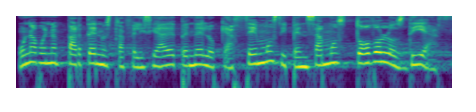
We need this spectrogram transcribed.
Una buena parte de nuestra felicidad depende de lo que hacemos y pensamos todos los días.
